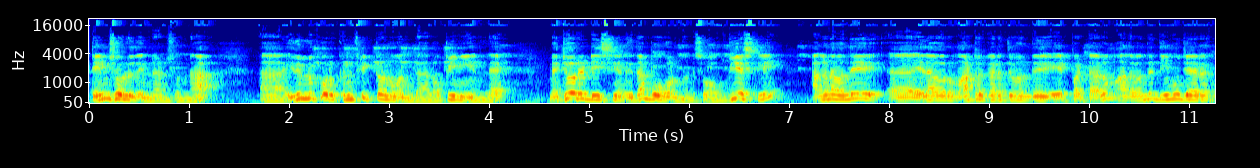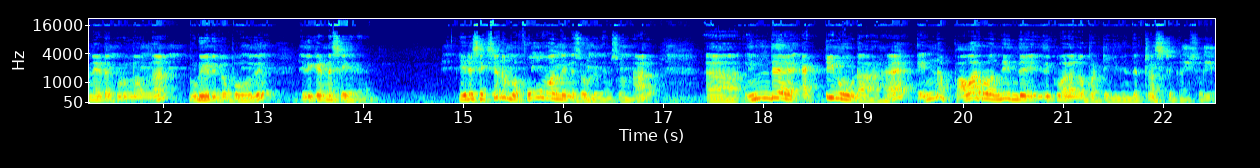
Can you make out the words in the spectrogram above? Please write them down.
ten சொல்லுது என்னன்னு சொன்னால் இதுலுக்கு ஒரு கன்ஃப்ளிக்ட் ஒன்று வந்தால் ஒப்பீனியனில் மெஜாரிட்டி டிசிஷனுக்கு தான் போகணும் ஸோ obviously அங்கே வந்து ஏதாவது ஒரு மாற்று கருத்து வந்து ஏற்பட்டாலும் அதை வந்து திமு ஜெயரத்னோட குடும்பம் தான் முடிவெடுக்க போகுது. இதுக்கு என்ன செய்கிறாங்க இது செக்ஷன் நம்பர் ஃபோர் வந்து என்ன சொல்லுதுன்னு சொன்னால் இந்த ஆக்டினூடாக என்ன பவர் வந்து இந்த இதுக்கு வழங்கப்பட்டிருக்குது இந்த ட்ரஸ்ட்டுக்குன்னு சொல்லி.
